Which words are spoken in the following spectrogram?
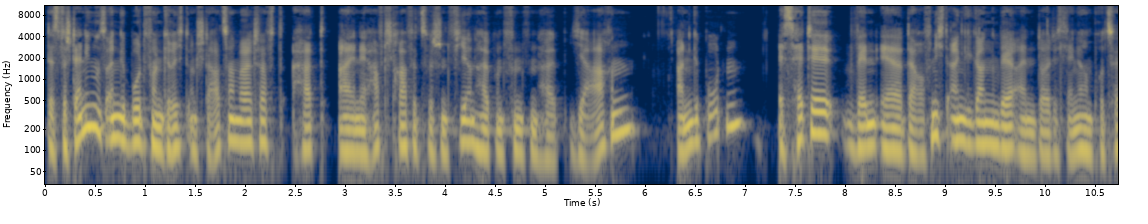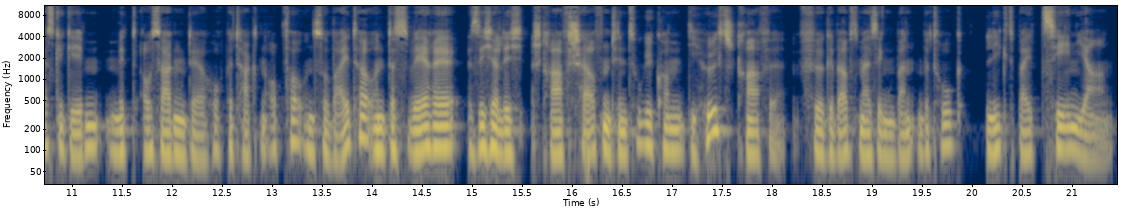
Das Verständigungsangebot von Gericht und Staatsanwaltschaft hat eine Haftstrafe zwischen viereinhalb und fünfeinhalb Jahren angeboten. Es hätte, wenn er darauf nicht eingegangen wäre, einen deutlich längeren Prozess gegeben mit Aussagen der hochbetagten Opfer und so weiter. Und das wäre sicherlich strafschärfend hinzugekommen. Die Höchststrafe für gewerbsmäßigen Bandenbetrug liegt bei zehn Jahren.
